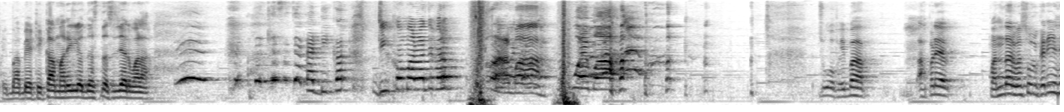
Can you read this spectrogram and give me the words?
ભાઈબા બે ઠીકા મારી લ્યો દસ દસ હજાર વાળા. દસ હજારના ઢીકો ઢીકો મારવાથી મારો આ બા, ઓય બા. જુઓ ભાઈ બાપ આપણે પંદર વસૂલ કરીએ.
